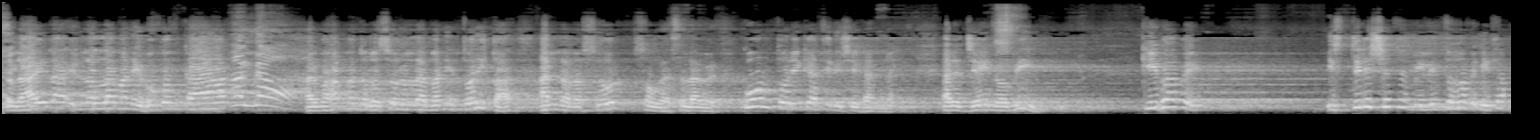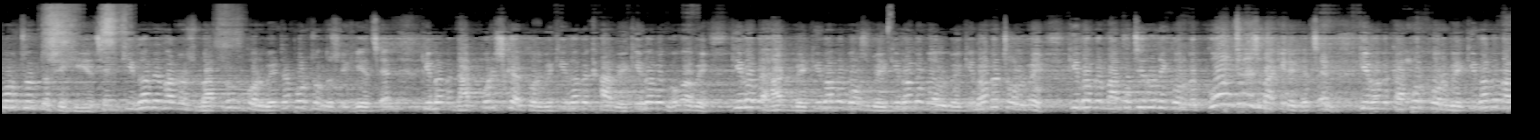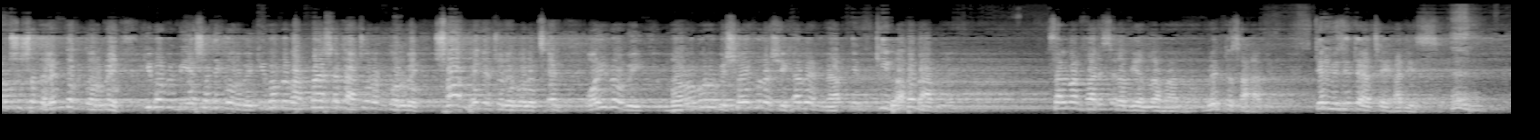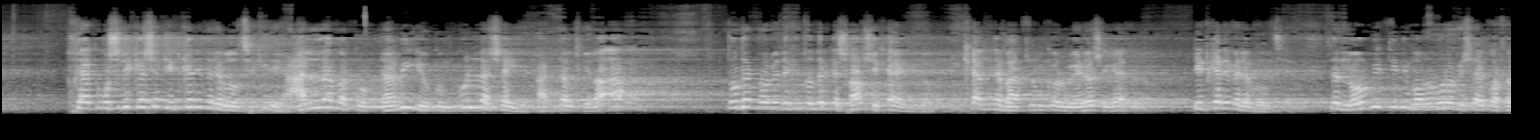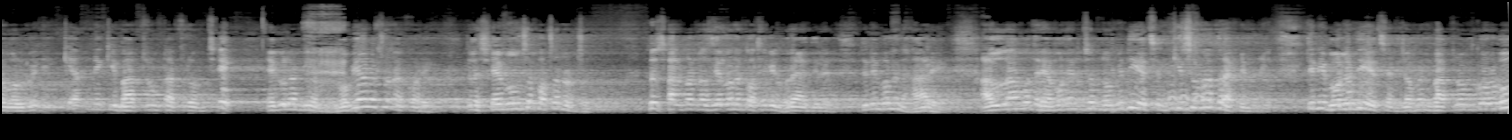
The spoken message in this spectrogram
তো লাইলা ইল্লাল্লাহ মানে হুকুম কার? আর মোহাম্মদ রসুল্লাহ মানে তরিকা আল্লাহ রসুল সাল্লামের কোন তরিকা তিনি শেখান নাই আরে যে নবী কীভাবে স্ত্রীর সাথে মিলিত হবে, এটা পর্যন্ত শিখিয়েছেন কীভাবে মানুষ বাথরুম করবে, এটা পর্যন্ত শিখিয়েছেন কীভাবে দাঁত পরিষ্কার করবে, কীভাবে খাবে, কীভাবে ঘুমাবে, কীভাবে হাঁটবে, কীভাবে বসবে, কীভাবে বলবে, কীভাবে চলবে, কীভাবে মাথা চিরুনি করবে, কোন জিনিস বাকি রেখেছেন? কীভাবে কাপড় করবে কীভাবে মানুষের সাথে লেনদেন করবে, কীভাবে বিয়ে শাদী করবে, কীভাবে বাপ্পায়ের সাথে আচরণ করবে, সব ভেঙে চলে বলেছেন। ওই নবী বড় বড় বিষয়গুলো শেখাবেন না, আপনি কীভাবে ভাবলেন? সালমান ফারিসি রবি আল্লাহ বৃদ্ধ সাহাবি। তিরমিজিতে আছে হাদিস। এক মুশরিক এসে টিটকারি মেরে বলছে, কি রে আল্লাহ আল্লামাকুম নাবিয়ুকুম কুল্লা শাই হাত্তাল কিরাআত তোদের নবী দেখি তোদেরকে সব শিখাই দিল। কেমনে বাথরুম করবে এটাও শিখাই দিল। টিটকারি মেরে বলছে, যে নবী তিনি বড় বড় বিষয়ে কথা বলবেন কেমনে কি বাথরুম টাথরুম এগুলো নিয়ে নবী আলোচনা করে। তাহলে সে বলছে পচানোর জন্য। তো সালমান ঘুরাই দিলেন। তিনি বলেন হারে, আল্লাহ আমাদের এমন একজন নবী দিয়েছেন, কিছু রাখেননি তিনি বলে দিয়েছেন, যখন বাথরুম করব,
